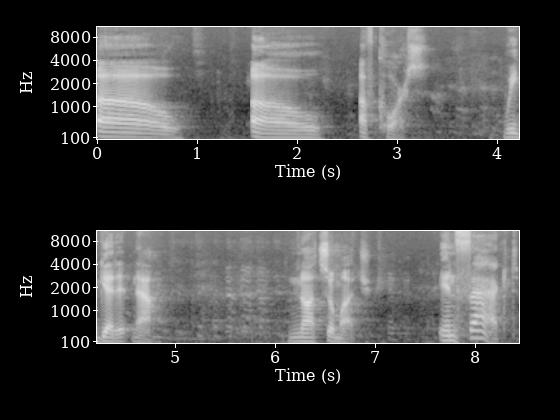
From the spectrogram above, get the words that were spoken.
Oh, oh, of course. We get it now. Not so much. In fact,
